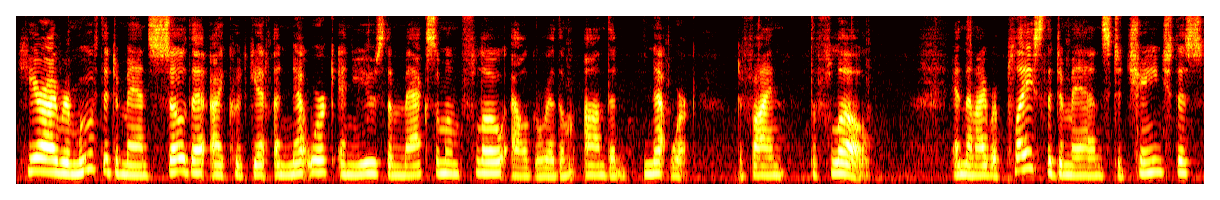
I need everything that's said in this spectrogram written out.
here I removed the demand so that I could get a network and use the maximum flow algorithm on the network to find the flow. And then I replace the demands to change this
